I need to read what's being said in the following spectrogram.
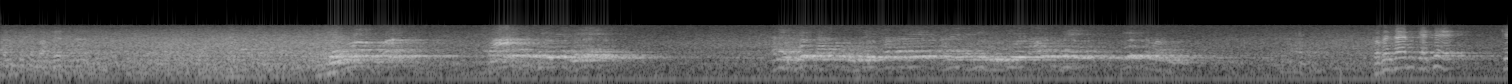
સંસ્કૃતનો અભ્યાસ જેમાં મન શાંત થઈને રહે અને કોઈ જાતનું ઉલ્લેખ ન કરે અને એની વૃત્તિઓ ના ઉઠે એ સમાધિ પ્રોફેસર સાહેબ કે છે કે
